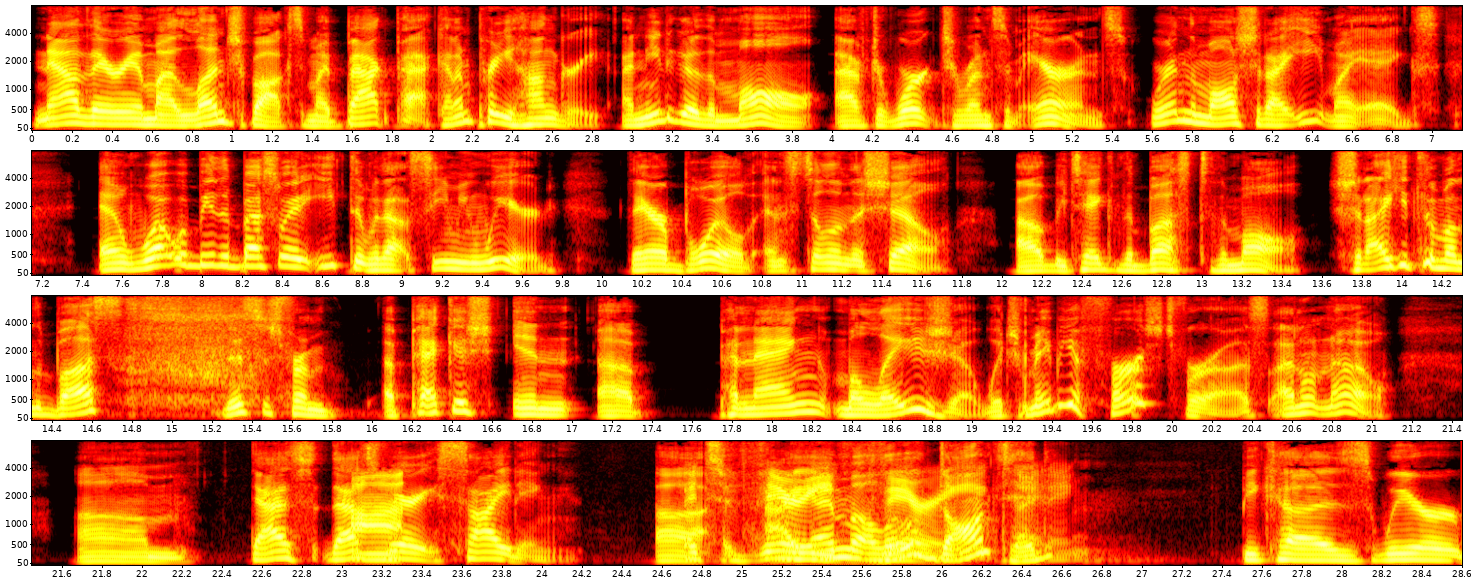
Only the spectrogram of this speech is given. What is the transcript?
Now they're in my lunchbox in my backpack, and I'm pretty hungry. I need to go to the mall after work to run some errands. Where in the mall should I eat my eggs? And what would be the best way to eat them without seeming weird? They are boiled and still in the shell. I'll be taking the bus to the mall. Should I eat them on the bus? This is from a peckish in uh, Penang, Malaysia, which may be a first for us. I don't know. Um, that's that's Uh, very exciting. Uh, It's very I am a little daunted exciting. because we're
